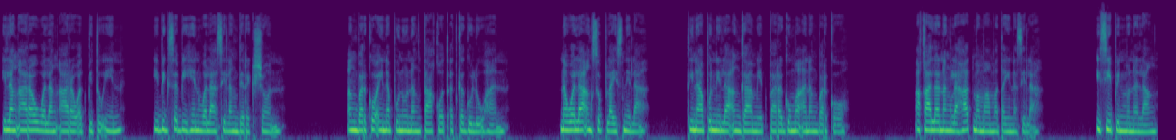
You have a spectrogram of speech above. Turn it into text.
Ilang araw walang araw at bituin, ibig sabihin wala silang direksyon. Ang barko ay napuno ng takot at kaguluhan. Nawala ang supplies nila. Tinapon nila ang gamit para gumaan ang barko. Akala ng lahat mamamatay na sila. Isipin mo na lang.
